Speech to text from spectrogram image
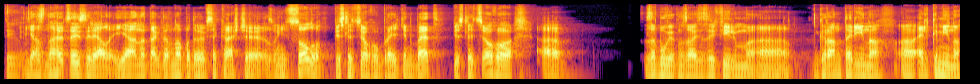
Ти... Я знаю цей серіал. Я не так давно подивився краще дзвоніть соло. Після цього Breaking Bad. Після цього е, забув, як називається цей фільм е, Гран Торіно. Е, Ель Каміно.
